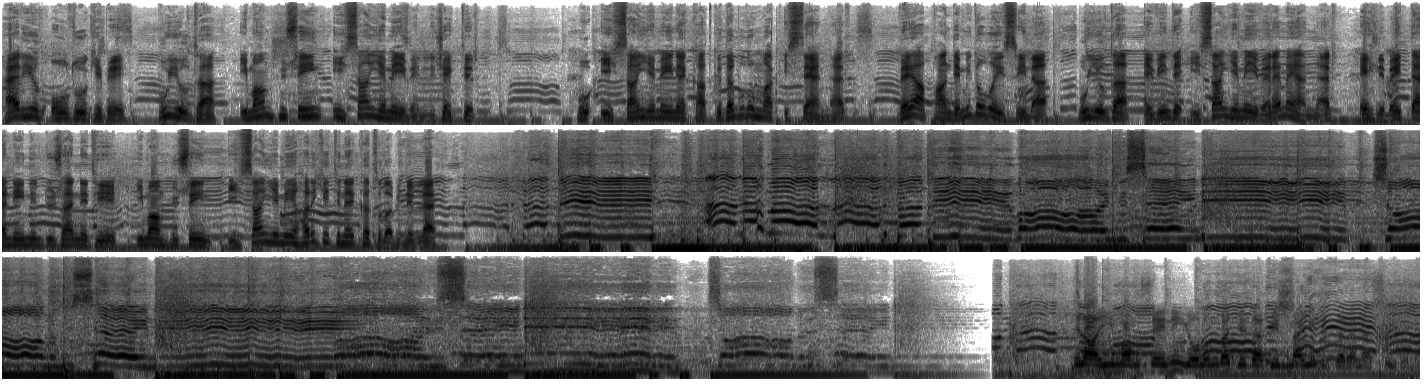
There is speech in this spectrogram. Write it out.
Her yıl olduğu gibi bu yılda İmam Hüseyin İhsan Yemeği verilecektir. Bu ihsan yemeğine katkıda bulunmak isteyenler veya pandemi dolayısıyla bu yılda evinde ihsan yemeği veremeyenler Ehli Beyt Derneği'nin düzenlediği İmam Hüseyin İhsan Yemeği hareketine katılabilirler. İlahi İmam Hüseyin'in yolunda gidebilmeyi bizlere nasip eyle.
